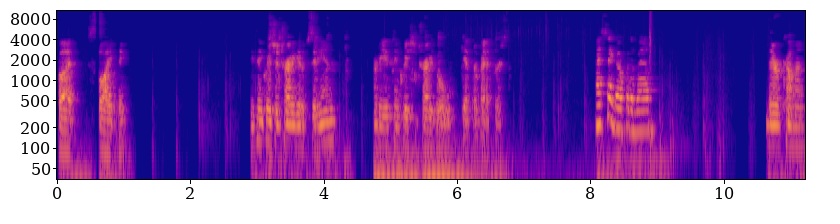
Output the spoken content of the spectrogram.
but slightly. You think we should try to get obsidian? Or do you think we should try to go get their bed first? I say go for the bed. They're coming.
